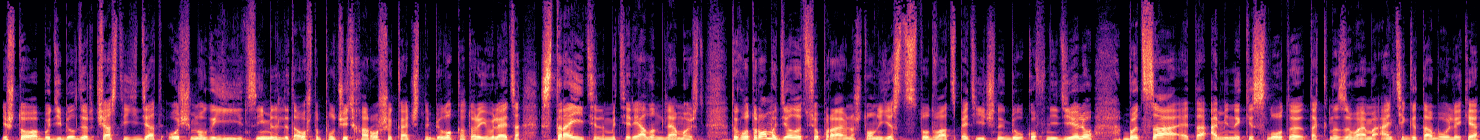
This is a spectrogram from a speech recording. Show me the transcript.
и что бодибилдеры часто едят очень много яиц, именно для того, чтобы получить хороший качественный белок, который является строительным материалом для мышц. Так вот, Рома делает все правильно, что он ест 125 яичных белков в неделю. БЦА – это аминокислоты, так называемые антигатаболики.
